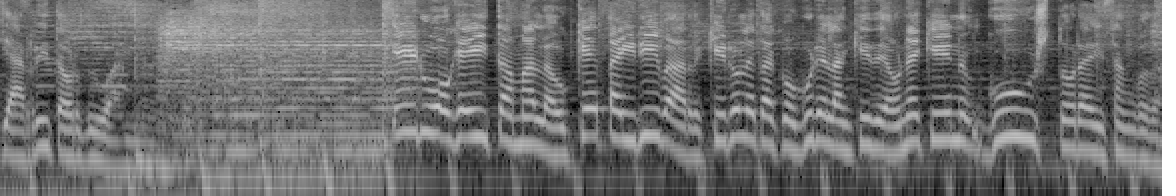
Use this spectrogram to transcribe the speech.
jarrita orduan. Hogeita malau, kepa iribar, kiroletako gure lankide honekin gustora izango da.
